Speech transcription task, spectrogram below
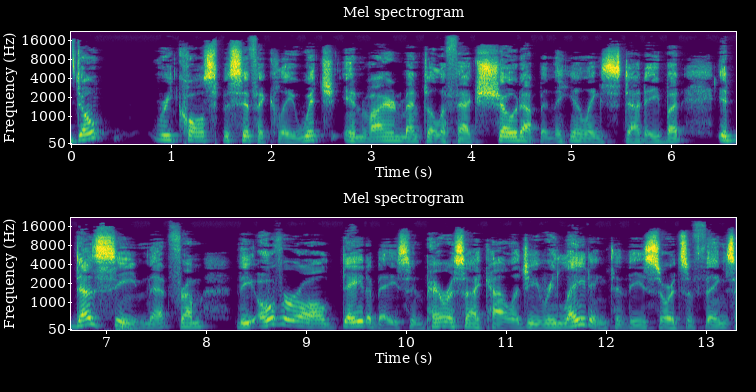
don't recall specifically which environmental effects showed up in the healing study, but it does seem that from the overall database in parapsychology relating to these sorts of things,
